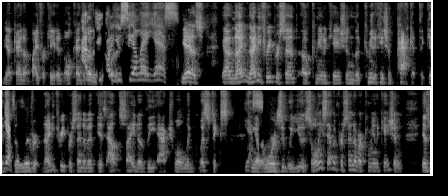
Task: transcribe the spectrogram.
you know, kind of bifurcated and all kinds out of other. Out of UCLA, yes. Yes. Yeah, 93% of communication, the communication packet that gets yes. delivered, 93% of it is outside of the actual linguistics yes. you know the words that we use. So only 7% of our communication is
